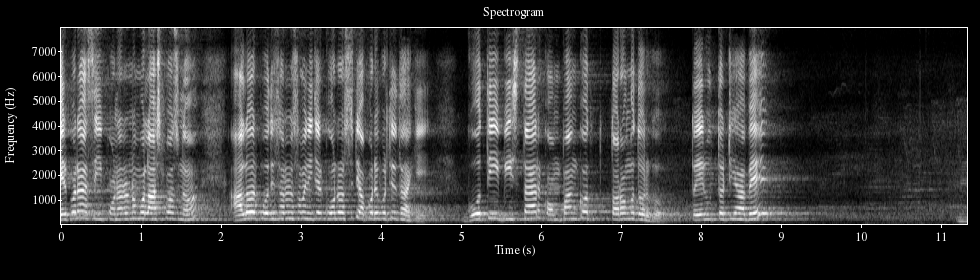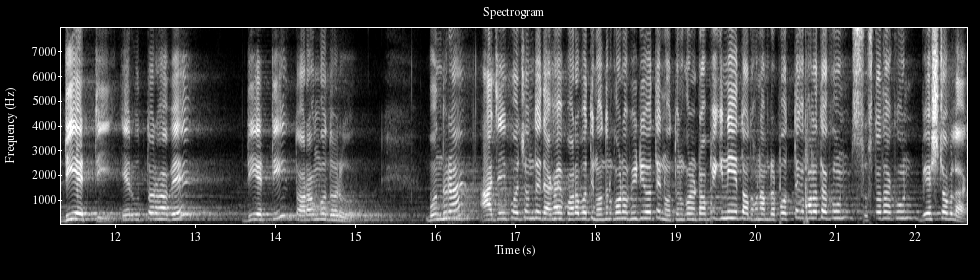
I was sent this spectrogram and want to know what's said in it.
এরপরে আসি পনেরো নম্বর লাস্ট প্রশ্ন। আলোর প্রতিসরণের সময় নিচের কোন রশ্মিটি অপরিবর্তিত থাকে? গতি, বিস্তার, কম্পাঙ্ক, তরঙ্গ দৈর্ঘ্য। তো এর উত্তরটি হবে ডিএটি এর উত্তর হবে ডিএটি তরঙ্গ দৈর্ঘ্য। বন্ধুরা, আজ এই পর্যন্তই। দেখা পরবর্তী নতুন কোনো ভিডিওতে, নতুন কোনো টপিক নিয়ে। তখন আমরা প্রত্যেকে ভালো থাকুন, সুস্থ থাকুন। বেস্ট অফ লাক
